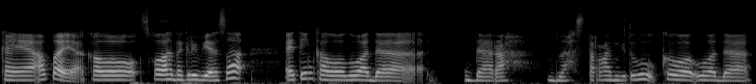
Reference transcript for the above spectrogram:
kayak apa ya kalau sekolah negeri biasa I think kalau lu ada darah blasteran gitu lu kalau lu ada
